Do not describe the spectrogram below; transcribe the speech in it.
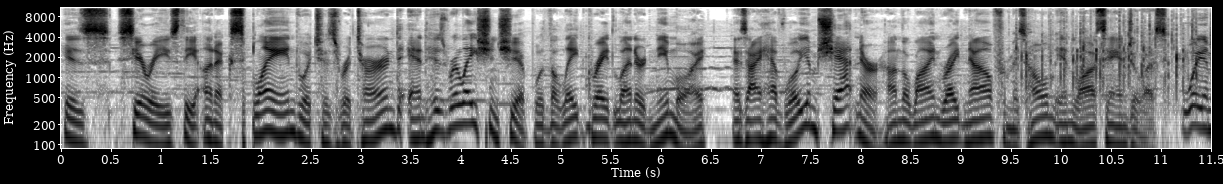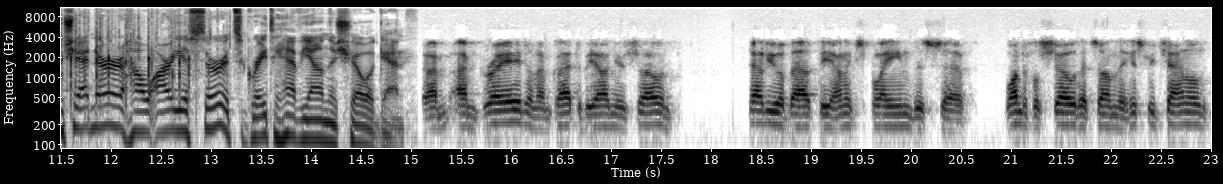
his series The Unexplained, which has returned, and his relationship with the late great Leonard Nimoy, as I have William Shatner on the line right now from his home in Los Angeles. William Shatner, how are you, sir? It's great to have you on the show again. I'm, I'm great, and I'm glad to be on your show and tell you about The Unexplained, this uh, wonderful show that's on the History Channel,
